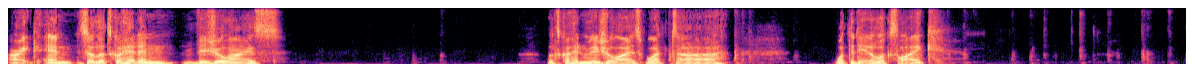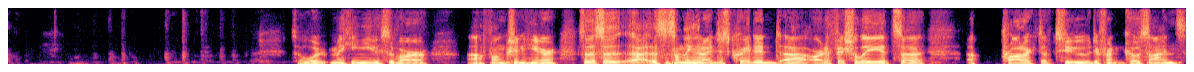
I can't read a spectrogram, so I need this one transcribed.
All right, and so let's go ahead and visualize. Let's go ahead and visualize what, uh, what the data looks like. So we're making use of our uh, function here. So this is uh, this is something that I just created uh, artificially. It's a, a, product of two different cosines.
